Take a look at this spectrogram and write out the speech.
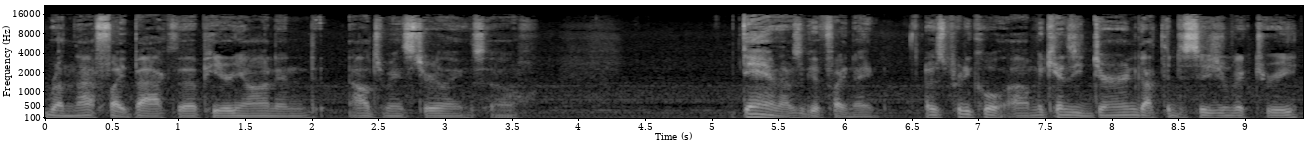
run that fight back, the Peter Yan and Aljamain Sterling. So damn, that was a good fight night. It was pretty cool. Uh, Mackenzie Dern got the decision victory.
